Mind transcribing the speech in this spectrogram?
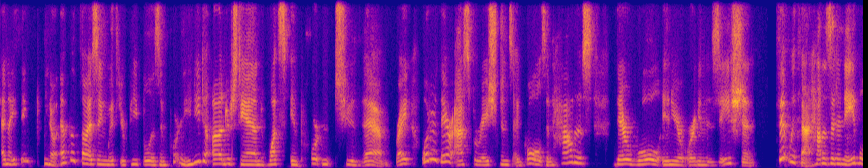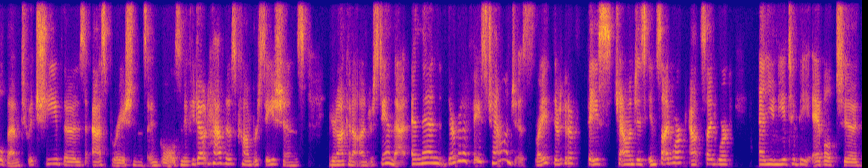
and I think, you know, empathizing with your people is important. You need to understand what's important to them, right? What are their aspirations and goals, and how does their role in your organization fit with that? How does it enable them to achieve those aspirations and goals? And if you don't have those conversations, you're not going to understand that. And then they're going to face challenges, right? They're going to face challenges inside work, outside work, and you need to be able to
